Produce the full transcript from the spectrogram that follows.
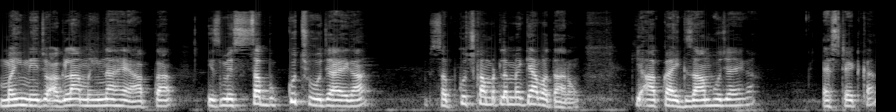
महीने, जो अगला महीना है आपका, इसमें सब कुछ हो जाएगा। सब कुछ का मतलब मैं क्या बता रहा हूँ? कि आपका एग्ज़ाम हो जाएगा एस्टेट का।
